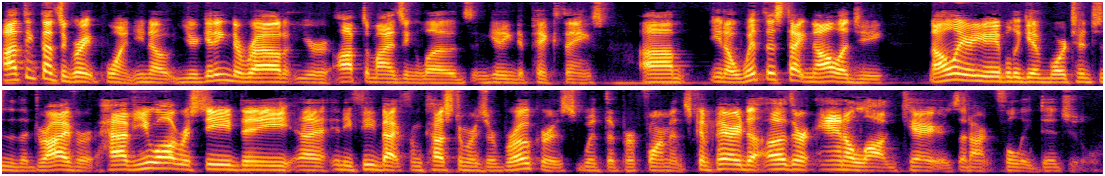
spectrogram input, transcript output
I think that's a great point. You know, you're getting to route, you're optimizing loads and getting to pick things. Um, you know, with this technology, not only are you able to give more attention to the driver, have you all received any uh, any feedback from customers or brokers with the performance compared to other analog carriers that aren't fully digital?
